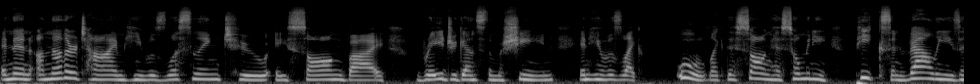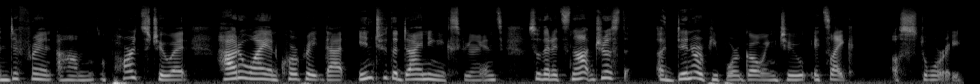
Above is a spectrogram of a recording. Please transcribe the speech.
And then another time he was listening to a song by rage against the machine and he was like ooh like this song has so many peaks and valleys and different um, parts to it. How do i incorporate that into the dining experience so that it's not just a dinner people are going to it's like a story.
